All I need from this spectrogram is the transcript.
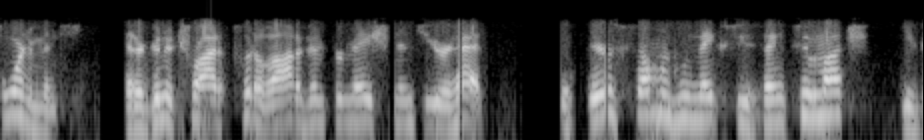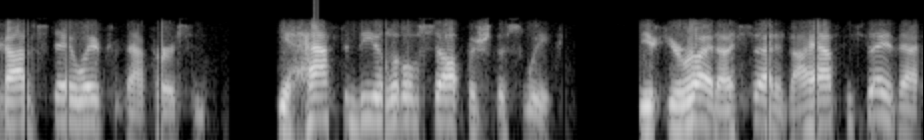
tournaments that are going to try to put a lot of information into your head. If there's someone who makes you think too much, you got to stay away from that person. You have to be a little selfish this week. You're right. I said it. I have to say that.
